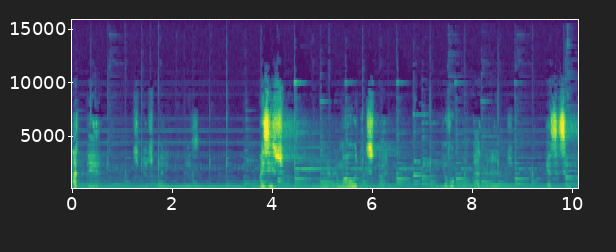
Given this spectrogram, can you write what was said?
Até os meus 42 anos. Mas isso é uma outra história que eu vou contar durante essa semana.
